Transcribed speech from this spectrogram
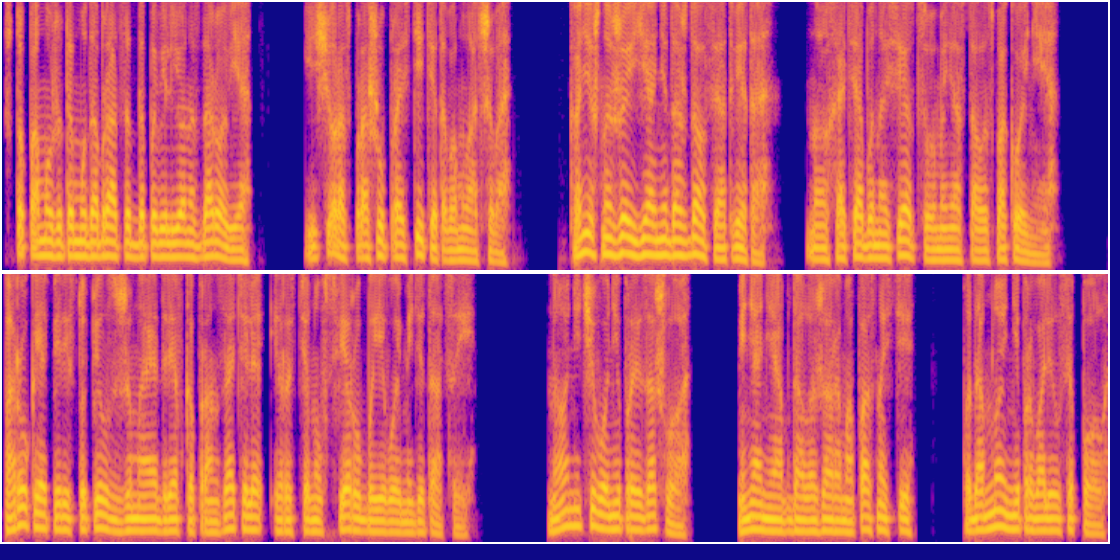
что поможет ему добраться до павильона здоровья. Еще раз прошу простить этого младшего. Конечно же, я не дождался ответа, но хотя бы на сердце у меня стало спокойнее. Порог я переступил, сжимая древко пронзателя и растянув сферу боевой медитации. Но ничего не произошло. Меня не обдало жаром опасности, подо мной не провалился пол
